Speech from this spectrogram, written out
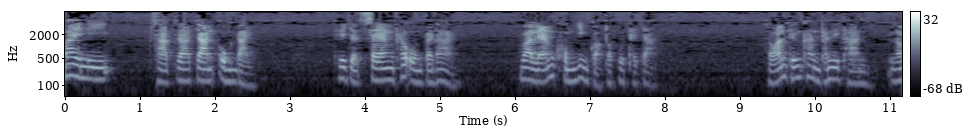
ไม่มีศาสตราจารย์องค์ใด ที่จะแซงพระองค์ไปได้ ว่าแหลมคมยิ่งกว่าพระพุทธเจ้า สอนถึงขั้นพันิพานเรา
